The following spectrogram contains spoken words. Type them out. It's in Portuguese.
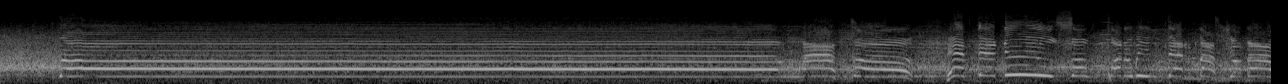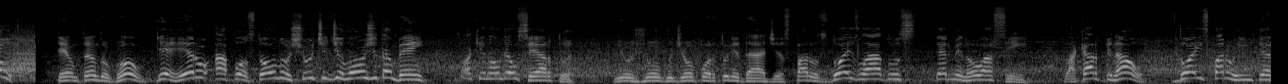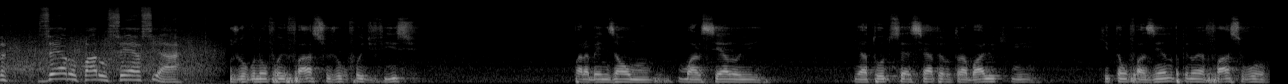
Edenilson para o Internacional! Tentando o gol, Guerreiro apostou no chute de longe também, só que não deu certo. E o jogo de oportunidades para os dois lados terminou assim. Placar final: 2 para o Inter, 0 para o CSA. O jogo não foi fácil, o jogo foi difícil. Parabenizar o Marcelo e, e a todo o CSA pelo trabalho que estão fazendo, porque não é fácil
